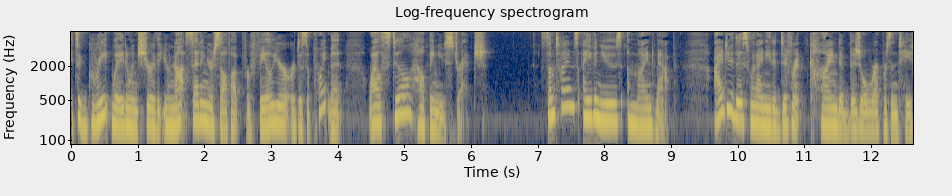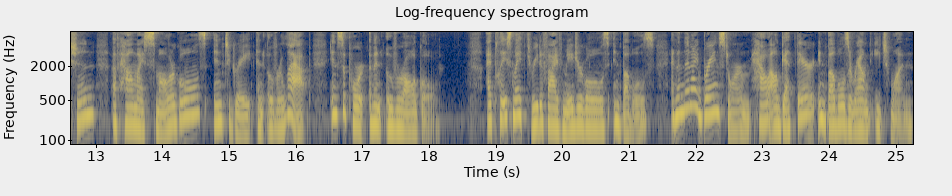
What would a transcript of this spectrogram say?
It's a great way to ensure that you're not setting yourself up for failure or disappointment while still helping you stretch. Sometimes I even use a mind map. I do this when I need a different kind of visual representation of how my smaller goals integrate and overlap in support of an overall goal. I place my three to five major goals in bubbles, and then I brainstorm how I'll get there in bubbles around each one.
